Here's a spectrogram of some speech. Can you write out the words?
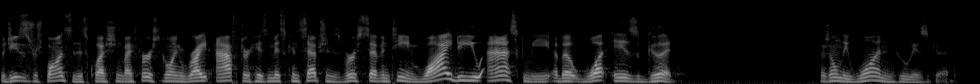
So Jesus responds to this question by first going right after his misconceptions. Verse 17 Why do you ask me about what is good? There's only one who is good.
